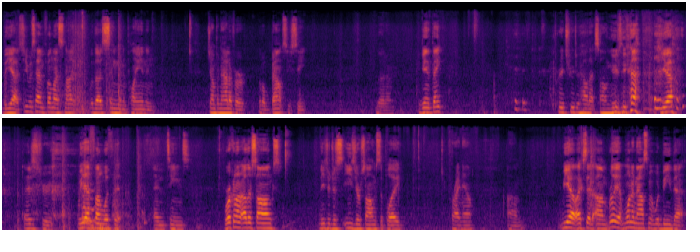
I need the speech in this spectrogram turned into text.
but yeah, she was having fun last night with us singing and playing and jumping out of her little bouncy seat. But um, again, thank. Pretty true to how that song usually. yeah, that is true. We have fun with it, and teens working on other songs. These are just easier songs to play right now. Um, yeah, like I said, um, really one announcement would be that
